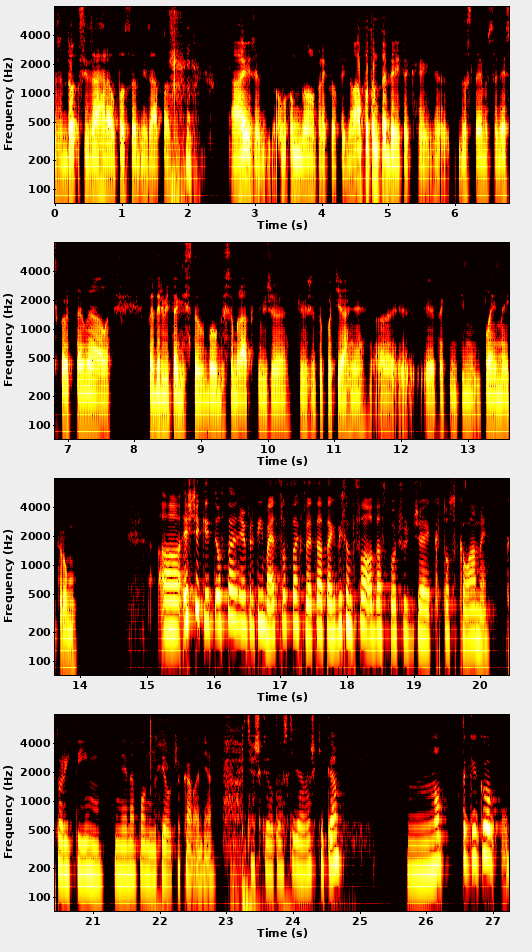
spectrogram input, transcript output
že do, si zahral posledný zápas. A hej, že on, on mohol prekvapiť. No a potom Pedri, tak hej, dostajeme sa neskôr k téme, ale Pedri by takisto, bol by som rád, kebyže, kebyže to potiahne. Je, je takým tým playmakerom. Ešte keď ostaneme pri tých majstrovstvách sveta, tak by som chcela od vás počuť, že kto sklame, ktorý tým nenaplní tie očakávania. Ťažké otázky dávaš, Kika. No, tak ako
